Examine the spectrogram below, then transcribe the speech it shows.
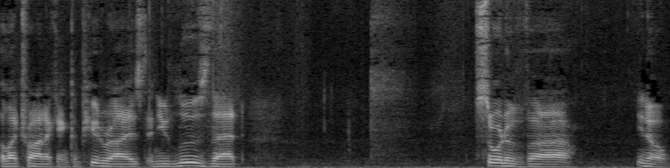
electronic and computerized, and you lose that sort of uh, you know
